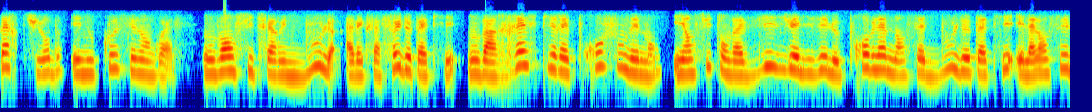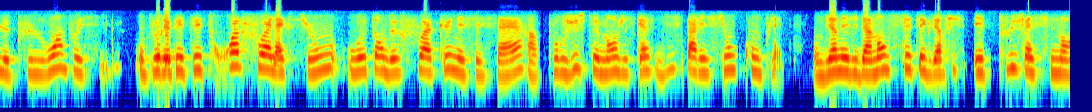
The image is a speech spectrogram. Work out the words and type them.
perturbe et nous cause ces angoisses. On va ensuite faire une boule avec sa feuille de papier. On va respirer profondément et ensuite on va visualiser le problème dans cette boule de papier et la lancer le plus loin possible. On peut répéter trois fois l'action ou autant de fois que nécessaire pour justement jusqu'à disparition complète. Bien évidemment, cet exercice est plus facilement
